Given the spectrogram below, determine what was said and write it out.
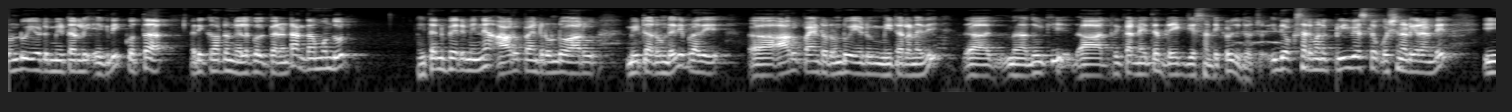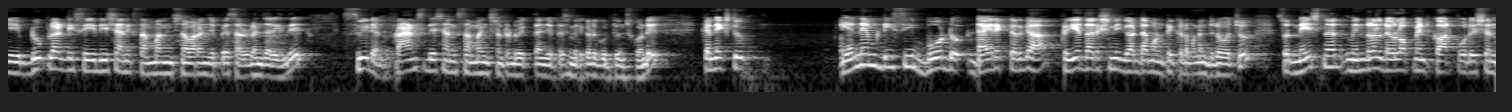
రెండు ఏడు మీటర్లు ఎగిరి కొత్త రికార్డును నెలకొల్పారంట. అంతకుముందు ఇతని పేరు మీద ఆరు పాయింట్ రెండు ఆరు మీటర్ ఉండేది. ఇప్పుడు అది ఆరు పాయింట్ రెండు ఏడు మీటర్లు అనేది దూకి ఆ రికార్డ్ని అయితే బ్రేక్ చేసినట్టు ఇక్కడ చూడవచ్చు ఇది ఒకసారి మనకు ప్రీవియస్లో క్వశ్చన్ అడిగారండి. ఈ డూప్లాంటిస్ ఏ దేశానికి సంబంధించిన వారని చెప్పేసి అడగడం జరిగింది. స్వీడన్ ఫ్రాన్స్ దేశానికి సంబంధించినటువంటి వ్యక్తి అని చెప్పేసి మీరు ఇక్కడ గుర్తుంచుకోండి. ఇక నెక్స్ట్ ఎన్ఎండిసి బోర్డు డైరెక్టర్గా ప్రియదర్శిని గడ్డం అంటూ ఇక్కడ మనం చూడవచ్చు so national mineral development corporation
